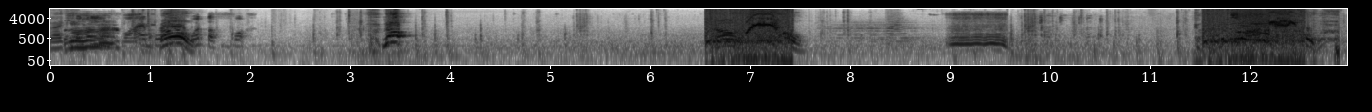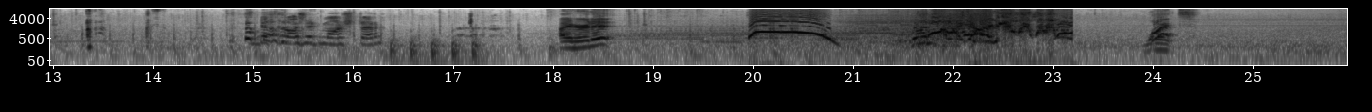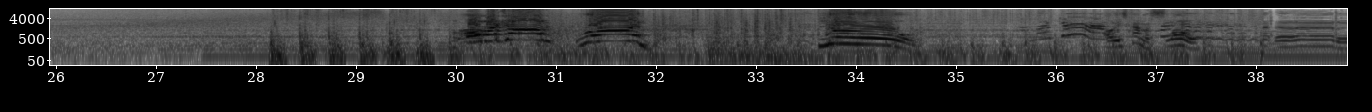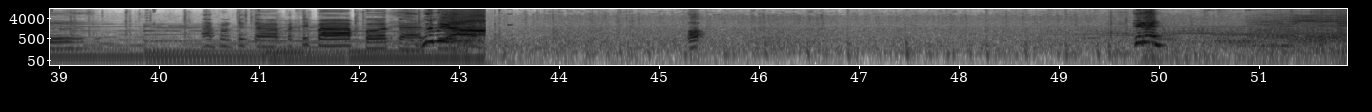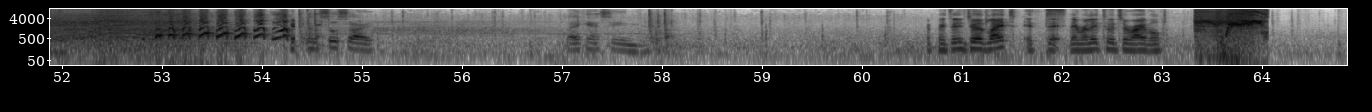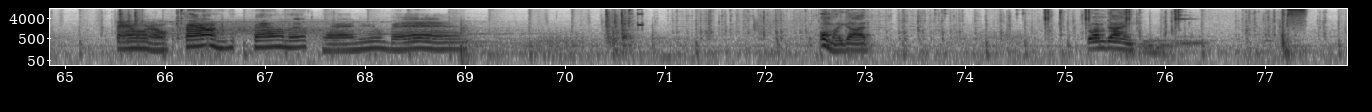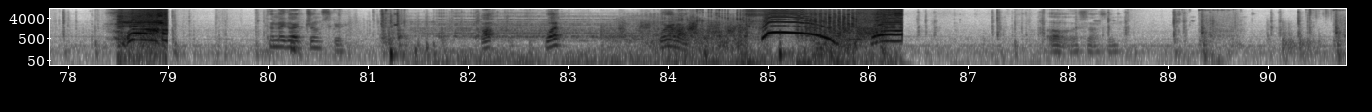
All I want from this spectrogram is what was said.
And I can't. Vibrator? Bro! What the fuck? No! Go! The closet monster. I heard it. Run! Oh my god! What? Oh my god! Run! Yo! Oh my god! Oh, he's kind of slow. Let me out! Oh. Get in! I'm so sorry. I can't see anymore. If it's into a light, it they, they relate to its arrival. Found a found found a brand new bed. Oh my god. Bro, I'm dying. then I got jump scared. Ah, what? Where am I? Oh! oh, that's nothing. Thank you.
